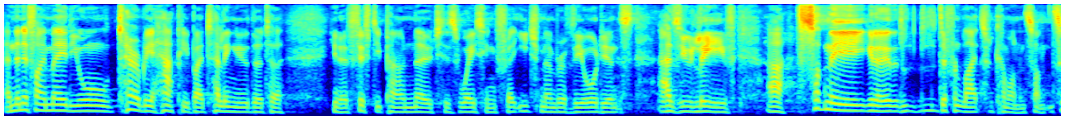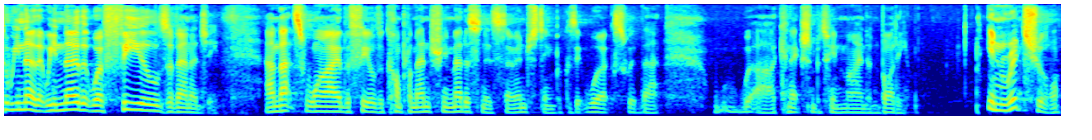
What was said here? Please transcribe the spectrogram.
and then if I made you all terribly happy by telling you that a you know, 50 pound note is waiting for each member of the audience as you leave, uh, suddenly you know, different lights would come on and so on. So we know that. We know that we're fields of energy. And that's why the field of complementary medicine is so interesting because it works with that uh, connection between mind and body. In ritual,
